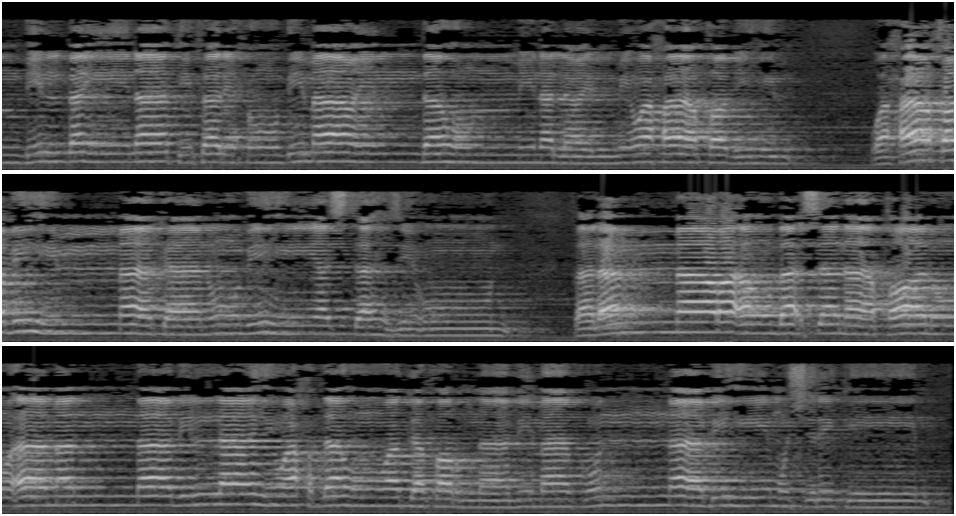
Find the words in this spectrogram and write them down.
بالبينات فرحوا بما عندهم من العلم وحاق بهم وحاق بهم ما كانوا به يستهزئون. فلما رأوا بأسنا قالوا آمنا بالله وحده وكفرنا بما كنا به مشركين.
